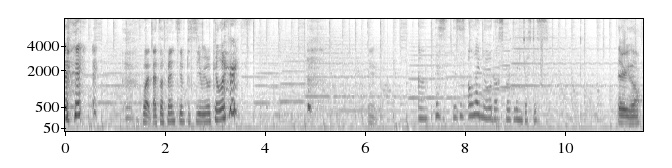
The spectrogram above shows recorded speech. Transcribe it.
what? That's offensive to serial killers? Anyway. Um, this this is all I know about Sparkling Justice. There you go.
